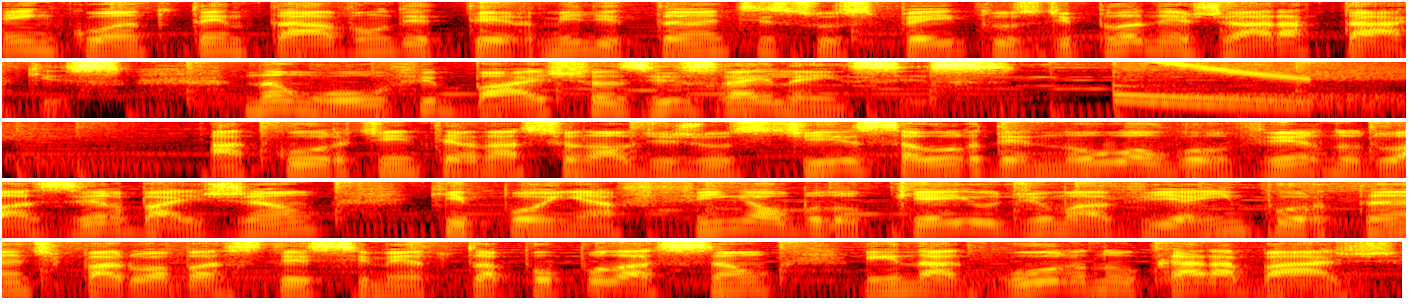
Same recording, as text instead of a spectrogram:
enquanto tentavam deter militantes suspeitos de planejar ataques. Não houve baixas israelenses. A Corte Internacional de Justiça ordenou ao governo do Azerbaijão que ponha fim ao bloqueio de uma via importante para o abastecimento da população em Nagorno-Karabakh.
